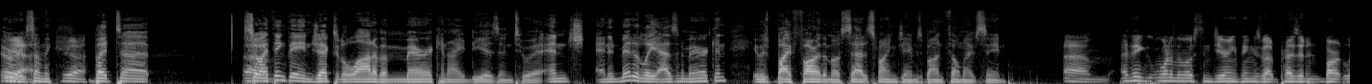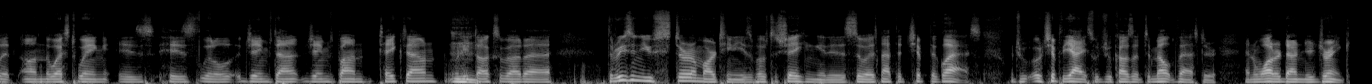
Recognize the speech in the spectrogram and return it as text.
or Yeah, something Yeah. but uh so I Um, think they injected a lot of American ideas into it, and sh- and admittedly, as an American, it was by far the most satisfying James Bond film I've seen. Um, I think one of the most endearing things about President Bartlet on The West Wing is his little James Down, James Bond takedown, where he Mhm. talks about uh, the reason you stir a martini as opposed to shaking it is so as not to chip the glass, which or chip the ice, which would cause it to melt faster and water down your drink.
